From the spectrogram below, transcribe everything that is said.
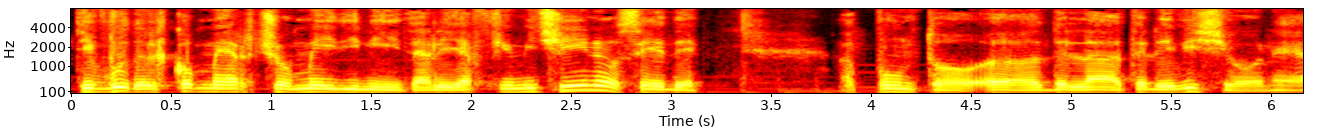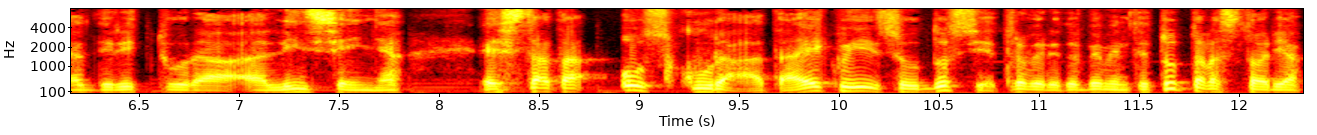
TV del commercio made in Italy a Fiumicino, sede appunto eh, della televisione, addirittura l'insegna è stata oscurata e qui sul dossier troverete ovviamente tutta la storia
